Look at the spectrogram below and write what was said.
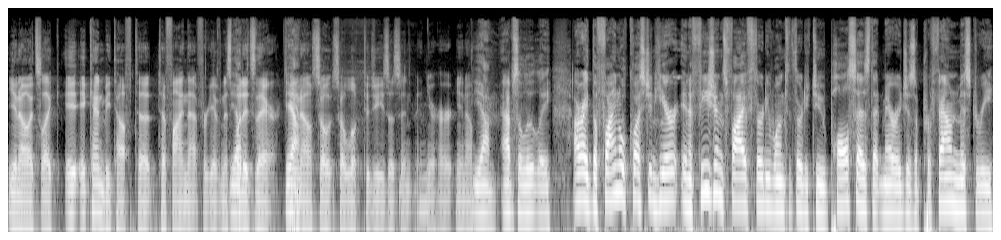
You know, it's like it, it can be tough to to find that forgiveness, Yep. but it's there. Yeah. You know, so so look to Jesus and you're hurt. You know. Yeah, absolutely. All right, the final question here in Ephesians 5 31 to 32, Paul says that marriage is a profound mystery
